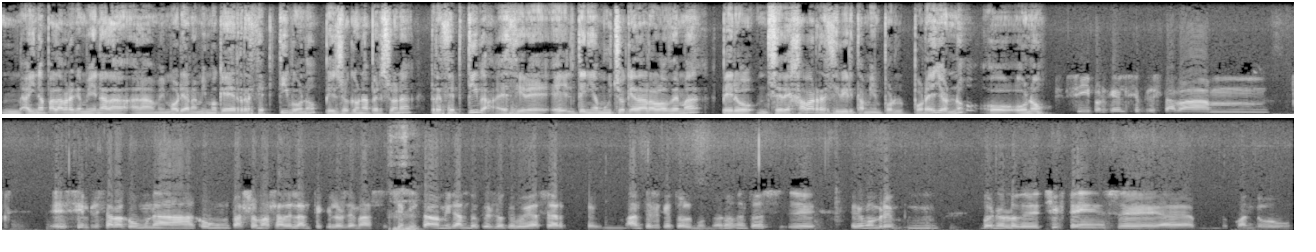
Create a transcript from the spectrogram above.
mm, hay una palabra que me viene a la, a la memoria ahora mismo que es receptivo, ¿no? Pienso que una persona receptiva, es decir, eh, él tenía mucho que dar a los demás, pero se dejaba recibir también por, por ellos, ¿no? O, o no. Sí, porque él siempre estaba mm, eh, siempre estaba con una con un paso más adelante que los demás. Siempre estaba mirando qué es lo que voy a hacer eh, antes que todo el mundo, ¿no? Entonces eh, era un hombre mm, bueno, lo de Chieftains eh, eh, cuando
